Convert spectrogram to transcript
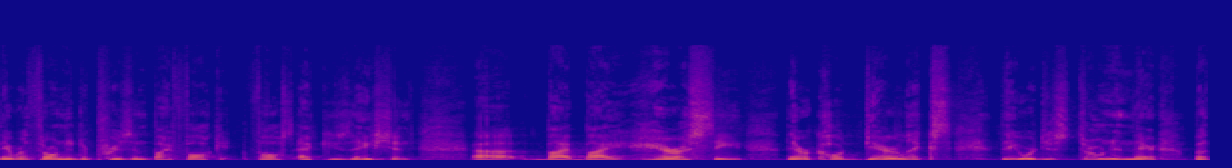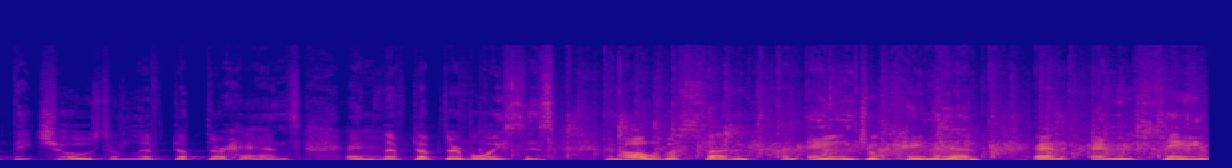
They were thrown into prison by false accusations, uh, by, by heresy. They were called derelicts. They were just thrown in there, but they chose to lift up their hands and lift up their voices. And all of a sudden, an angel came in. And, and you see,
